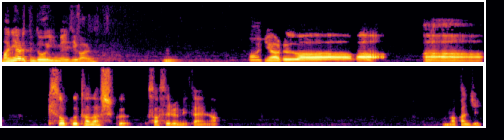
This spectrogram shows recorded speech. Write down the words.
マニュアルってどういうイメージがある？うんマニュアルは、まあ、あー規則正しくさせるみたいな。こんな感じ？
